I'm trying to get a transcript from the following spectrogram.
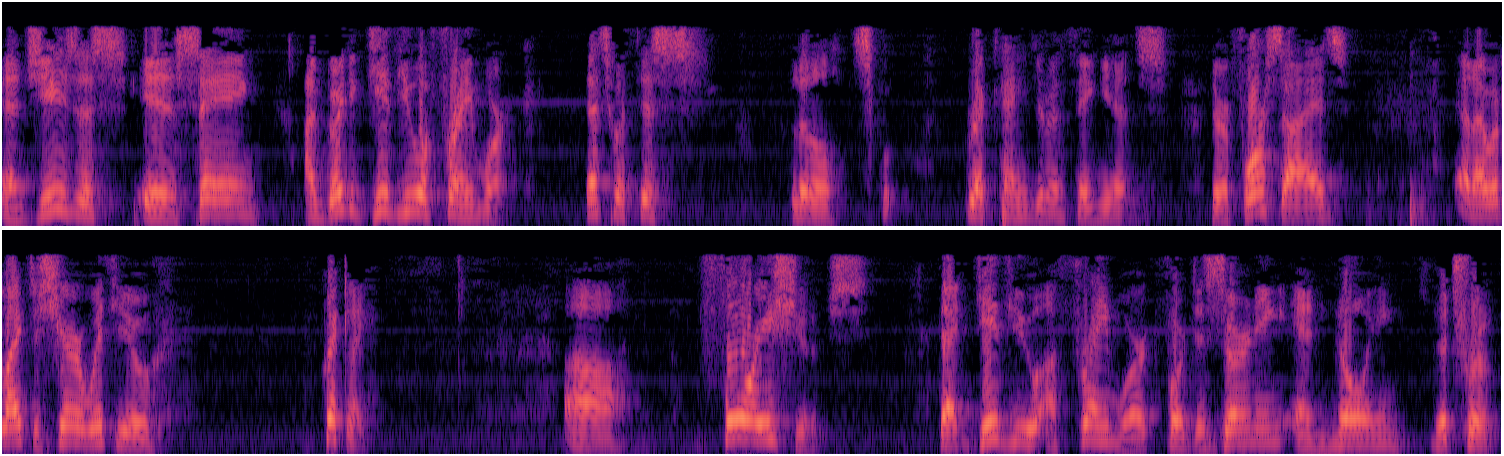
And Jesus is saying, I'm going to give you a framework. That's what this little rectangular thing is. There are four sides, and I would like to share with you quickly uh, four issues that give you a framework for discerning and knowing the truth.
